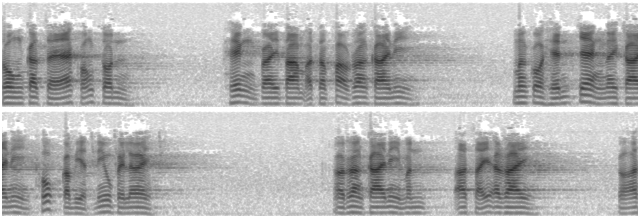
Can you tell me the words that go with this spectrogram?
ส่งกระแสของตน เพ่งไปตามอัตภาพร่างกายนี่ มันก็เห็นแจ้งในกายนี่ ทุกกระเบียดนิ้วไปเลยร่างกายนี่มันอาศัยอะไร ก็อา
